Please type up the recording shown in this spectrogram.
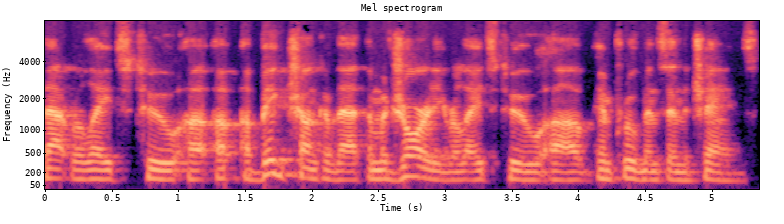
that relates to a, a big chunk of that. The majority relates to uh, improvements in the chains.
